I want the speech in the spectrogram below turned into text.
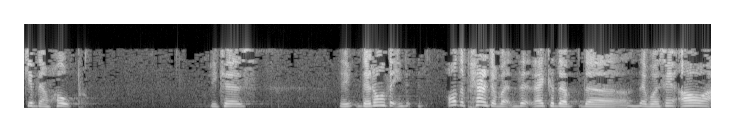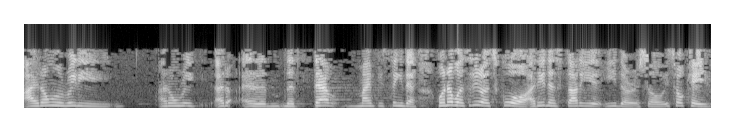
give them hope. Because they, they don't think, all the parents, like the, the, they were saying, oh, I don't really I don't really, I don't, uh, the dad might be thinking that when I was little at school, I didn't study either, so it's okay.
